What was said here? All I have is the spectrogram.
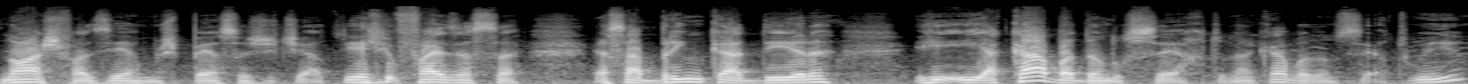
nós fazermos peças de teatro. E ele faz essa, essa brincadeira e, e, acaba dando certo, né? Acaba dando certo. E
